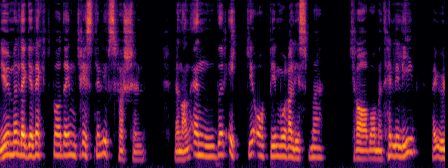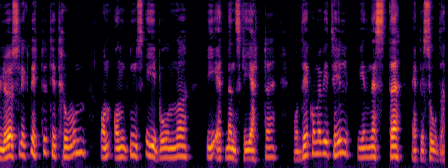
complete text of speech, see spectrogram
Newman legger vekt på den kristne livsførsel, men han ender ikke opp i moralisme. Kravet om et hellig liv er uløselig knyttet til troen om Åndens iboende i et menneskehjerte, og det kommer vi til i neste episode.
